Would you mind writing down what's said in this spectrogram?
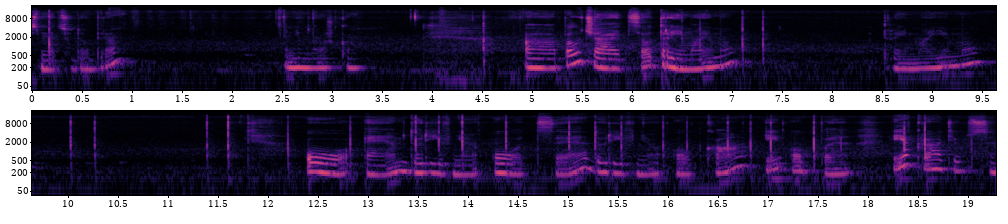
Сейчас мы отсюда уберем немножко. А, получається, отримаємо. Отримаємо. ОМ дорівнює ОС, дорівнює ОК і ОП. Як радіуси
